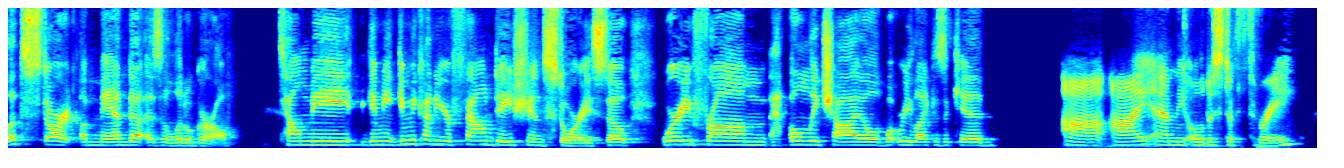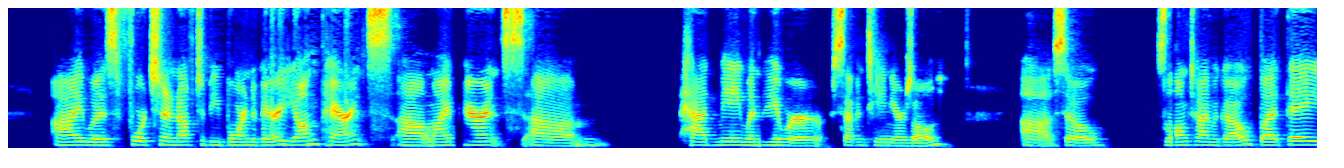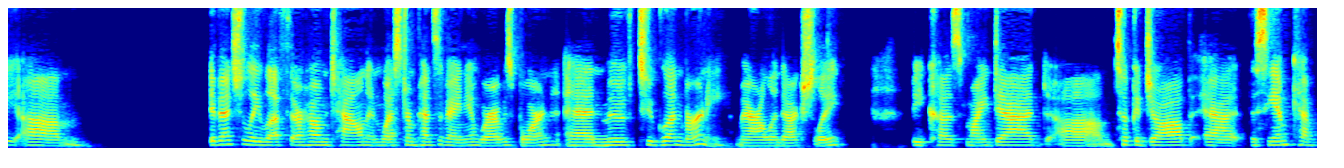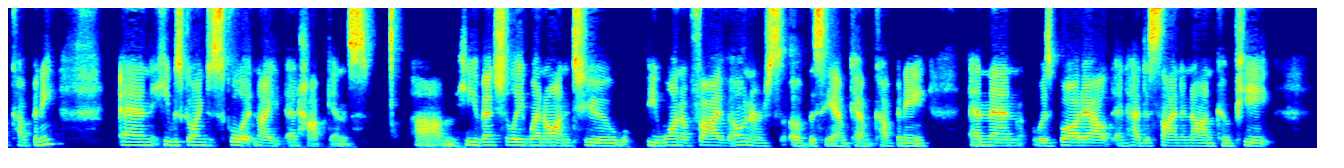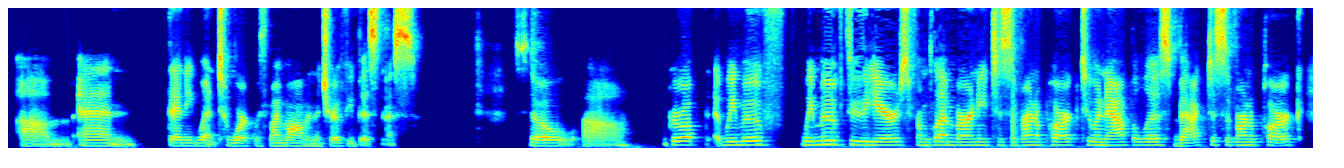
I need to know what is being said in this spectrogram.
let's start Amanda as a little girl. Tell me, give me, give me kind of your foundation story. So, where are you from? Only child? What were you like as a kid? Uh, I am the oldest of three. I was fortunate enough to be born to very young parents. Uh, my parents um, had me when they were 17 years old. Uh, so it's a long time ago, but they um, eventually left their hometown in Western Pennsylvania, where I was born, and moved to Glen Burnie, Maryland, actually, because my dad um, took a job at the CM Kemp Company and he was going to school at night at Hopkins. Um, he eventually went on to be one of five owners of the CM Kemp Company and then was bought out and had to sign a non compete. Um, and then he went to work with my mom in the trophy business. So uh, grew up. We moved. We moved through the years from Glen Burnie to Severna Park to Annapolis, back to Severna Park.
